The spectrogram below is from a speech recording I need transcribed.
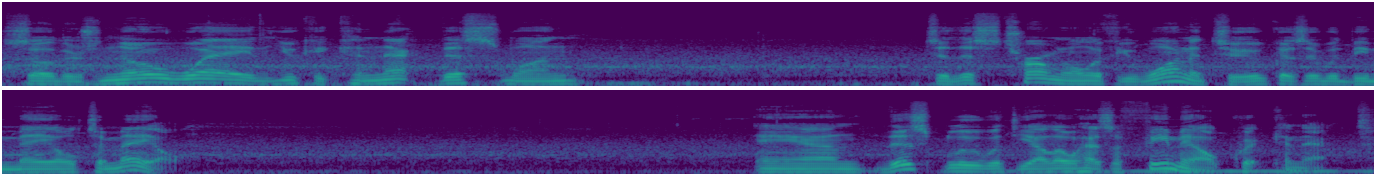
So there's no way that you could connect this one to this terminal if you wanted to because it would be male to male. And this blue with yellow has a female quick connect.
